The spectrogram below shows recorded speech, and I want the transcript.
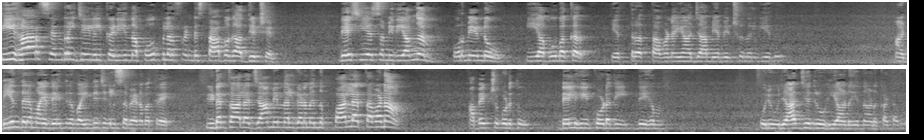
തീഹാർ സെൻട്രൽ ജയിലിൽ കഴിയുന്ന പോപ്പുലർ ഫ്രണ്ട് സ്ഥാപക അധ്യക്ഷൻ ദേശീയ സമിതി അംഗം ഓർമ്മയുണ്ടോ? ഈ അബൂബക്കർ എത്ര തവണയാ ജാമ്യാപേക്ഷ നൽകിയത്? അടിയന്തരമായി അദ്ദേഹത്തിന് വൈദ്യ ചികിത്സ വേണമത്രേ. ഇടക്കാല ജാമ്യം നൽകണമെന്ന് പല തവണ അപേക്ഷ കൊടുത്തു. ഡൽഹി കോടതി ഇദ്ദേഹം ഒരു രാജ്യദ്രോഹിയാണ് എന്നാണ് കണ്ടത്.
